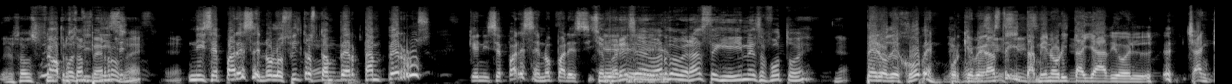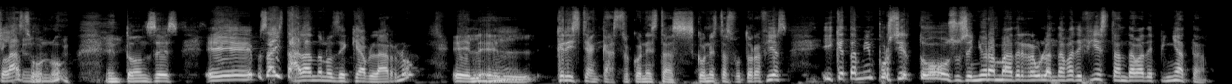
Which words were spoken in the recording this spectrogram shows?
esos filtros pues, tan perros, ni se, ¿eh? Ni se parece, ¿no? Los filtros tan, per- tan perros que ni se parece, ¿no? Parece, Se parece a eh, Eduardo Verástegui en esa foto, ¿eh? Pero de joven, porque joven, veraste sí, y sí, también sí, ahorita ya dio el chanclazo, ¿no? Entonces, eh, pues ahí está dándonos de qué hablar, ¿no? El, el Cristian Castro con estas, con estas fotografías y que también, por cierto, su señora madre Raúl andaba de fiesta, andaba de piñata.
